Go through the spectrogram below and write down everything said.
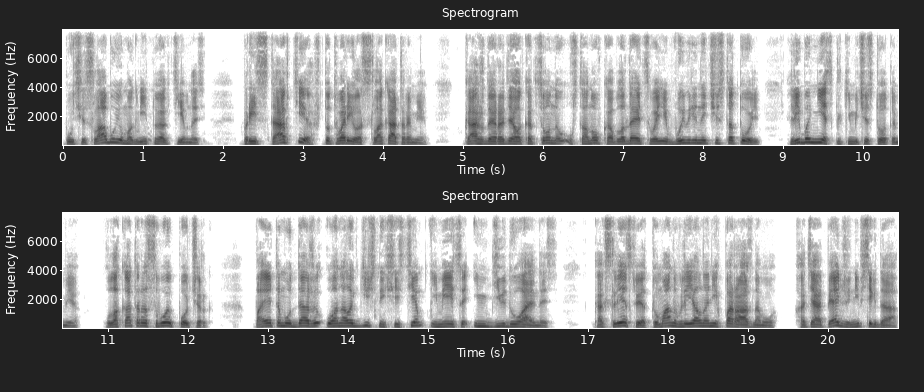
пусть и слабую магнитную активность. Представьте, что творилось с локаторами. Каждая радиолокационная установка обладает своей выверенной частотой, либо несколькими частотами. У локатора свой почерк, Поэтому даже у аналогичных систем имеется индивидуальность. Как следствие, туман влиял на них по-разному, хотя опять же не всегда.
